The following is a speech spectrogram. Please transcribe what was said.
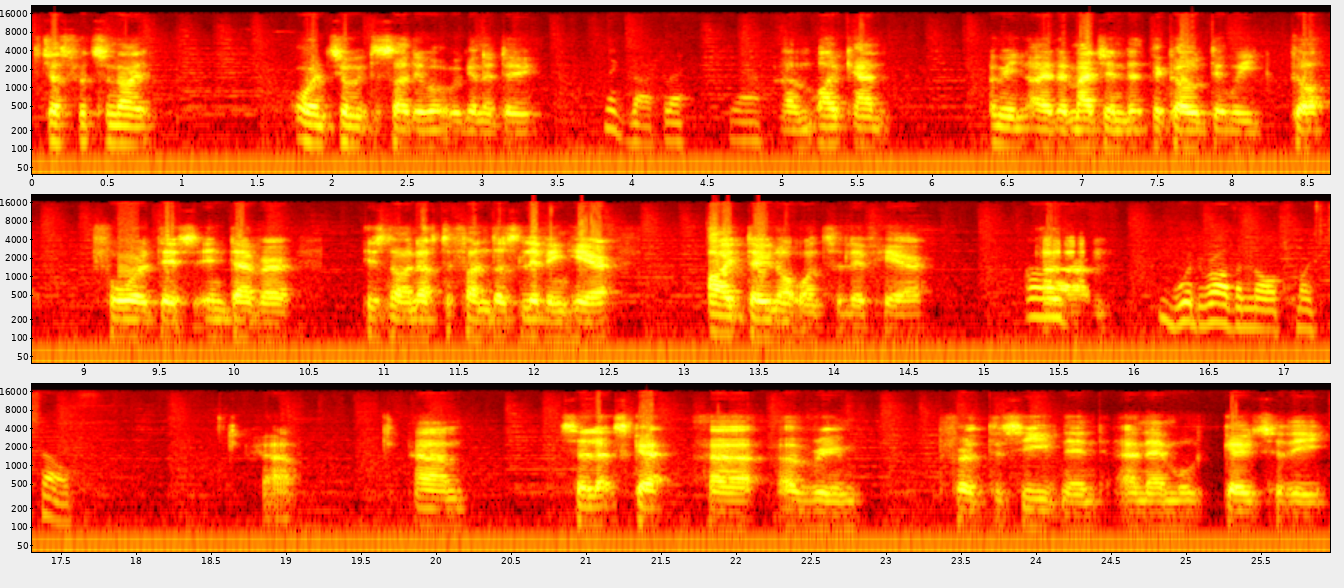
just for tonight, or until we've decided what we're going to do. Exactly. Yeah. Um, I can't. I mean, I'd imagine that the gold that we got for this endeavor is not enough to fund us living here. I do not want to live here. I Um, would rather not myself. yeah. Um, so let's get uh, a room for this evening, and then we'll go to the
